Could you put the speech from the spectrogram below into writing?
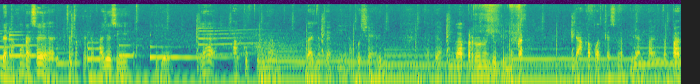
Dan aku ngerasa ya cocok-cocok aja sih jadi ya aku punya banyak yang ingin aku sharing tapi aku nggak perlu nunjukin muka. Dan podcast adalah pilihan paling tepat.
